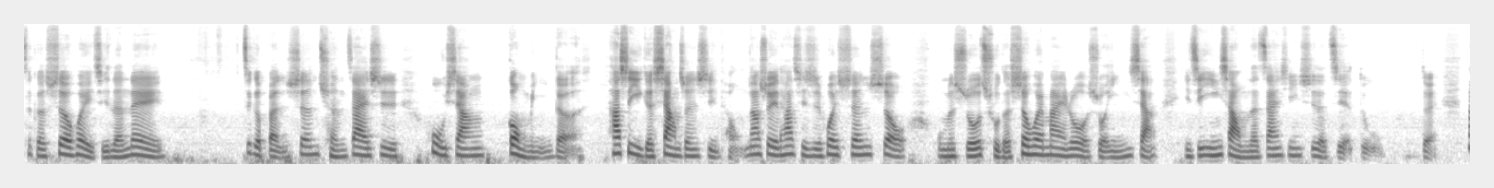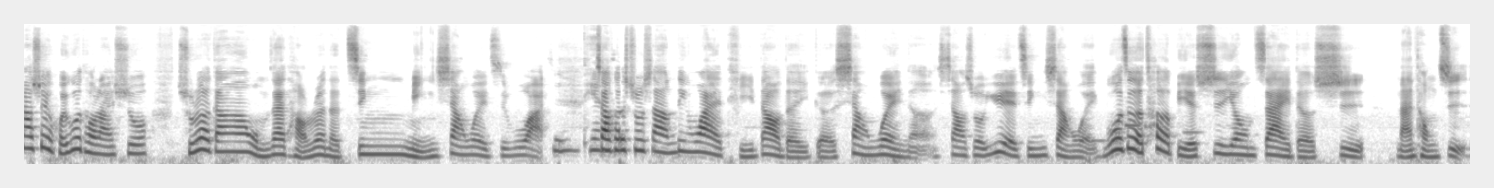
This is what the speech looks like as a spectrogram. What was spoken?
这个社会以及人类这个本身存在是互相共鸣的，它是一个象征系统，那所以它其实会深受我们所处的社会脉络所影响，以及影响我们的占星师的解读。对，那所以回过头来说，除了刚刚我们在讨论的金明相位之外，教科书上另外提到的一个相位呢，叫做月经相位。不过这个特别适用在的是男同志。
